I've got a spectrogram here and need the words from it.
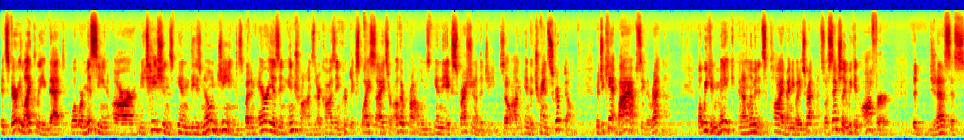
It's very likely that what we're missing are mutations in these known genes, but in areas in introns that are causing cryptic splice sites or other problems in the expression of the gene, so on, in the transcriptome. But you can't biopsy the retina, but we can make an unlimited supply of anybody's retina. So essentially, we can offer the geneticists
